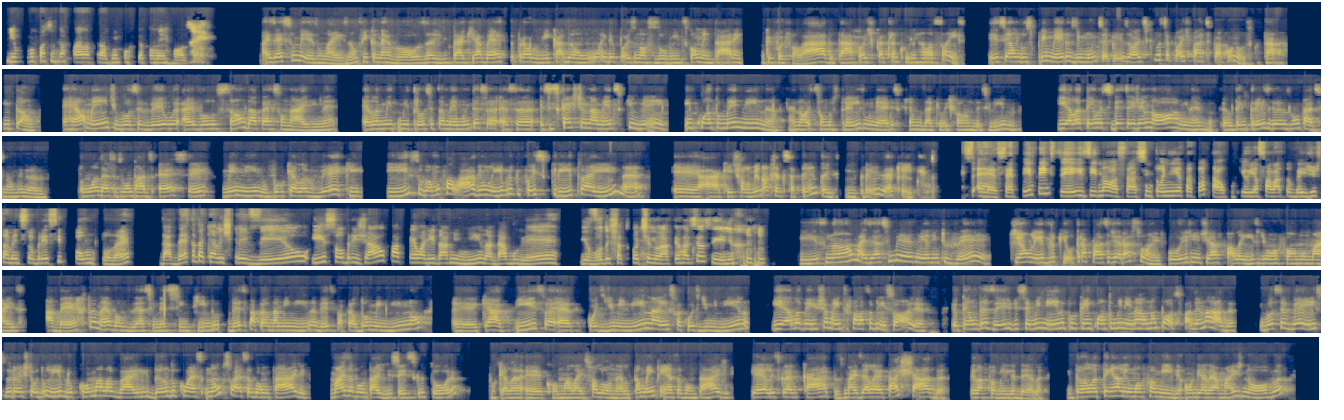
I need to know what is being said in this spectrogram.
E eu vou passando a fala para alguém porque eu estou nervosa. Mas é isso mesmo, Laís. Não fica nervosa. A gente está aqui aberto para ouvir cada um e depois os nossos ouvintes comentarem o que foi falado, tá? Pode ficar tranquilo em relação a isso. Esse é um dos primeiros de muitos episódios que você pode participar conosco, tá? Então, é realmente você vê a evolução da personagem, né? Ela me, me trouxe também muito essa, essa, esses questionamentos que vêm enquanto menina. Né? Nós somos três mulheres que estamos aqui hoje falando desse livro, e ela tem esse desejo enorme, né? Eu tenho três grandes vontades, se não me engano. Uma dessas vontades é ser menino, porque ela vê que e isso vamos falar de um livro que foi escrito aí, né? É, a Kate falou 1973, é Kate? É, 76, e nossa, a sintonia tá total, porque eu ia falar também justamente sobre esse ponto, né? Da década que ela escreveu e sobre já o papel ali da menina, da mulher. E eu vou deixar tu continuar teu raciocínio. Isso, não, mas é assim mesmo. E a gente vê que é um livro que ultrapassa gerações. Hoje a gente já fala isso de uma forma mais aberta, né? Vamos dizer assim, nesse sentido, desse papel da menina, desse papel do menino, é, que ah, isso é, é coisa de menina, isso é coisa de menino. E ela veio justamente falar sobre isso. Olha, eu tenho um desejo de ser menino, porque enquanto menina eu não posso fazer nada. E você vê isso durante todo o livro, como ela vai lidando com essa, não só essa vontade, mas a vontade de ser escritora, porque ela é, como a Laís falou, né, ela também tem essa vontade, e aí ela escreve cartas, mas ela é taxada pela família dela. Então ela tem ali uma família onde ela é a mais nova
